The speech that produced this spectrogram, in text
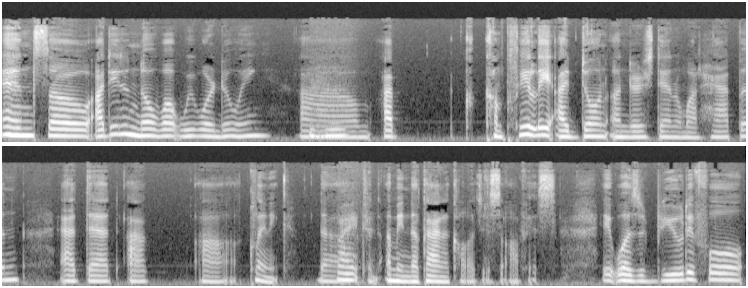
And so I didn't know what we were doing. Mm-hmm. Um, I c- completely I don't understand what happened at that uh, uh, clinic. The, Right. I mean the gynecologist's office. It was a beautiful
